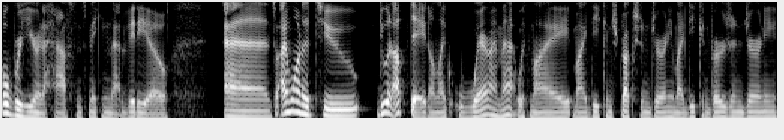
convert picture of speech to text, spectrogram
over a year and a half since making that video. And so I wanted to do an update on like where I'm at with my my deconstruction journey, my deconversion journey.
